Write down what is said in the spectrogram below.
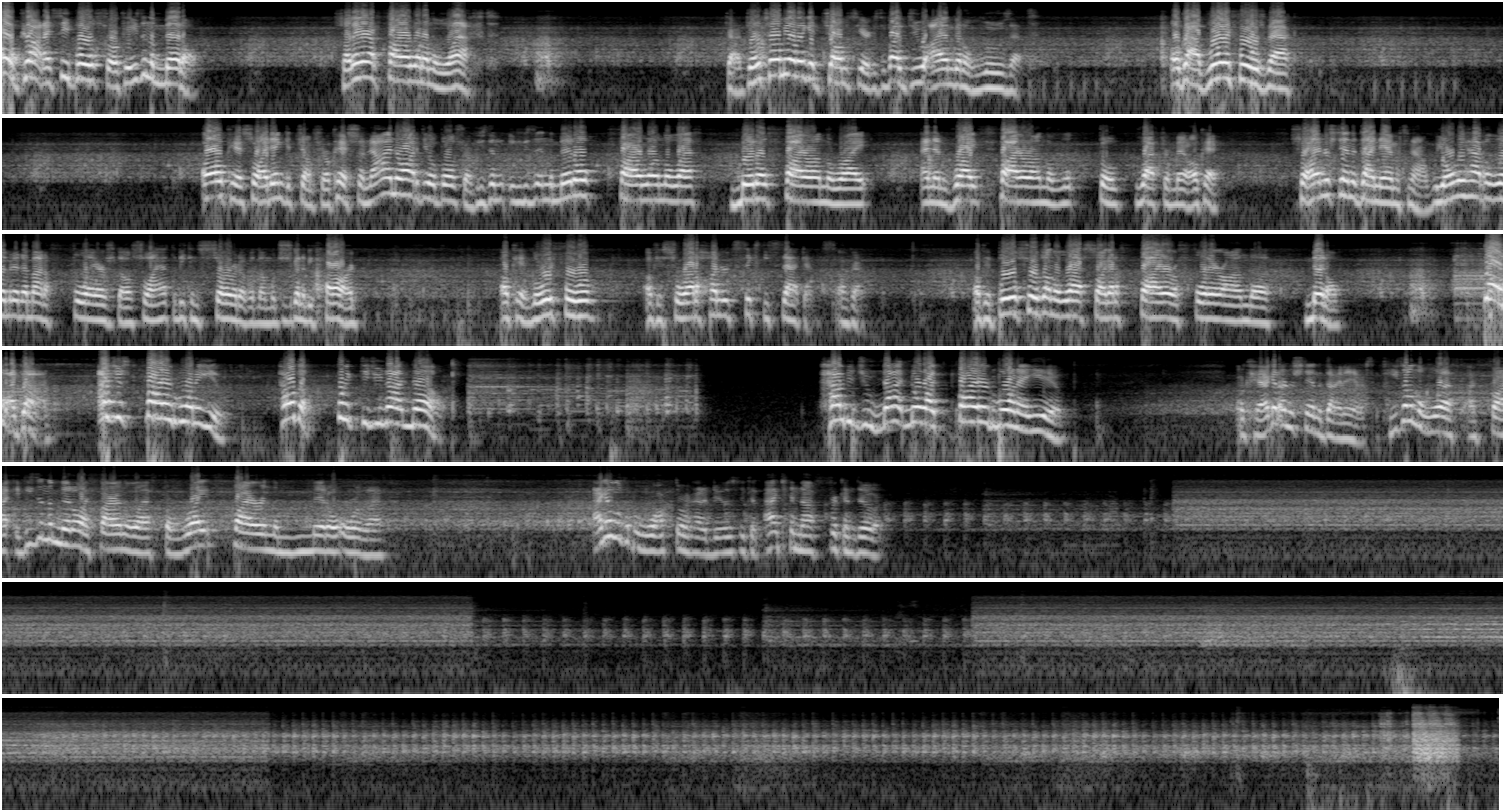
Oh, God, I see Bulstrode. Okay, he's in the middle. So I think I gotta fire one on the left. God, don't tell me I'm gonna get jumps here, because if I do, I am gonna lose it. Oh god, Lorry 4 is back. Okay, so I didn't get jump here. Okay, so now I know how to deal with bullshit. If he's in, he's in the middle, fire one on the left, middle, fire on the right, and then right, fire on the, the left or middle. Okay, so I understand the dynamics now. We only have a limited amount of flares, though, so I have to be conservative with them, which is going to be hard. Okay, Lorry 4, Okay, so we're at 160 seconds. Okay. Okay, Bulstrode's on the left, so I gotta fire a flare on the middle. Oh my god! I just fired one of you! How the frick did you not know? How did you not know I fired one of you? Okay, I gotta understand the dynamics. If he's on the left, I fire. If he's in the middle, I fire on the left. The right, fire in the middle or left. I gotta look up a walkthrough on how to do this because I cannot freaking do it.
